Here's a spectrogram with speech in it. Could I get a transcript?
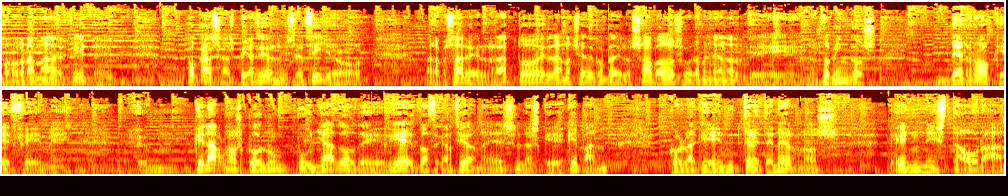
programa de, fin, de pocas aspiraciones, sencillo, para pasar el rato en la noche de copa de los sábados o en la mañana de los domingos de Rock FM. Eh, quedarnos con un puñado de 10, 12 canciones, las que quepan, con la que entretenernos en esta hora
